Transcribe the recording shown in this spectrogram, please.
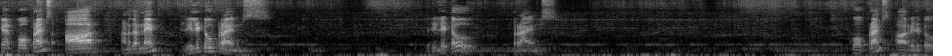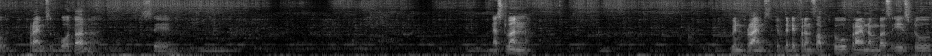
Here co-primes are another name relative primes. Relative primes. Co-primes are relative primes. Both are same. Next one twin primes. If the difference of two prime numbers is 2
